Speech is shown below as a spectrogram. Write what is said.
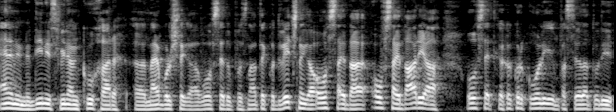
en in edini smiljan kuhar, uh, najboljšega v offsetu poznate kot večnega offsidarja, offset kakorkoli in pa seveda tudi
